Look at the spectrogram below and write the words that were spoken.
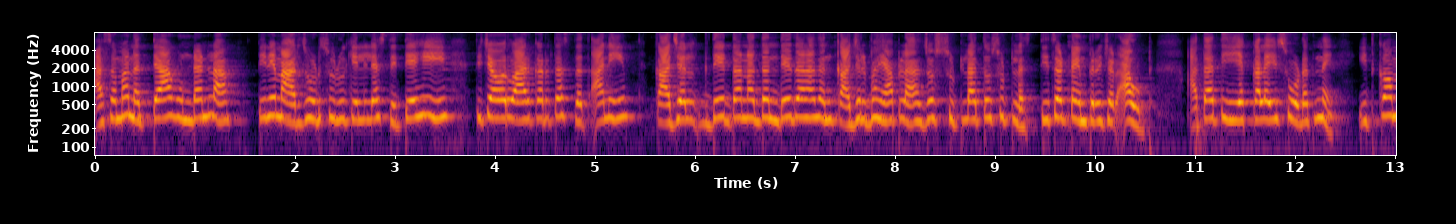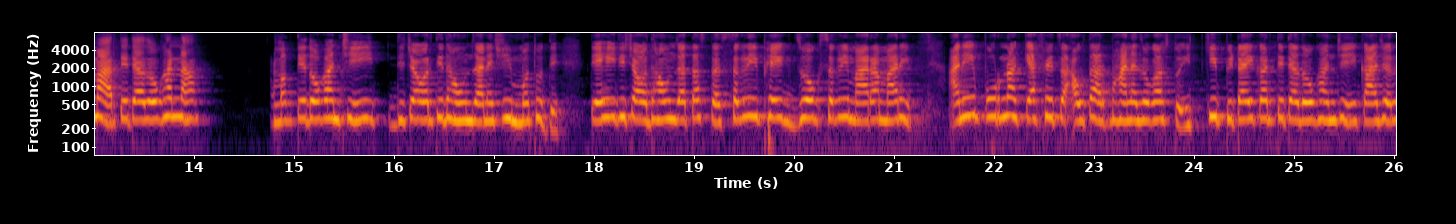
असं म्हणत त्या गुंडांना तिने मारझोड सुरू केलेली असते. तेही तिच्यावर वार करत असतात आणि काजल दे दनादन दे दनादन काजल भाई आपला जो सुटला तो सुटलाच. तिचं टेम्परेचर आऊट आता ती एकालाही सोडत नाही. इतकं मारते त्या दोघांना. मग ते दोघांची तिच्यावरती धावून जाण्याची हिंमत होते. तेही तिच्यावर धावून जात असतात. सगळी फेक जोग सगळी मारामारी आणि पूर्ण कॅफेचा अवतार पाहण्याजोगा असतो. इतकी पिटाई करते त्या दोघांची काजल.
